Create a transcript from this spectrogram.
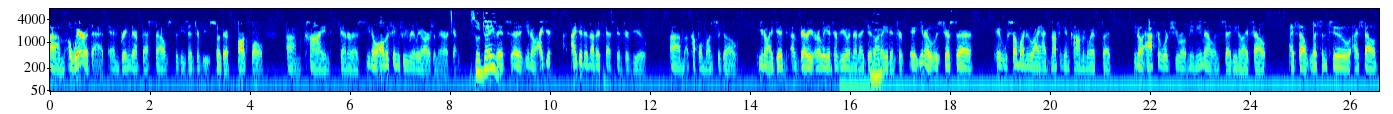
um, aware of that and bring their best selves to these interviews. So they're thoughtful, um, kind, generous. You know, all the things we really are as Americans. So, Dave, it's, it's uh, you know, I did I did another test interview um, a couple months ago you know, I did a very early interview and then I did right. a late interview. You know, it was just a, it was someone who I had nothing in common with, but you know, afterwards she wrote me an email and said, you know, I felt, I felt listened to, I felt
